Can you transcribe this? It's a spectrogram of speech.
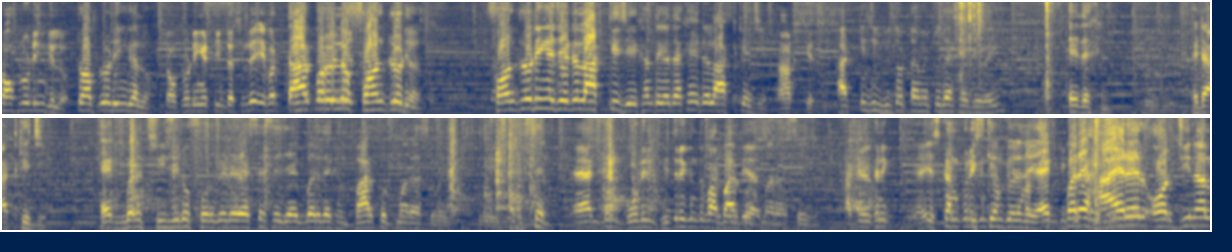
টপ লোডিং দিল টপ লোডিং গেল। টপ লোডিং এর তিনটা ছিল এবার তারপর হলো ফ্রন্ট লোডিং ফ্রন্ট লোডিং এ যে এটা আট কেজি এখান থেকে দেখে এটা আট কেজি। আট কেজি। আট কেজির ভিতরটা আমি একটু দেখাই দিই ভাই। এই দেখেন এটা আট কেজি। একবারে থ্রি জিরো ফোর গ্রেডের এসএস এই যে একবারে দেখেন বারকোড মারা আছে ভাই। দেখছেন? একদম বডির ভিতরে কিন্তু বার করে দেয়া বারকোড আছে। মারা আছে এই যে। আপনি ওখানে স্ক্যান করে স্ক্যান করে দেয়। একবারে হায়ারের অরিজিনাল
